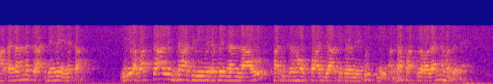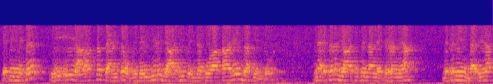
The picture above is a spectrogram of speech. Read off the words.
හටගන්න දෙන්නේ නැතත්. මේ අවස්ථාව විග්‍රහ කිරීමට පෙන්වන්නා වූ පරිග්‍රහ උපාජාති ක්‍රමයකුත් තියෙනවා. නම් පටලවා ගන්න හොඳ නැහැ. ඉතින් මේක ඒ ඒ අවස්ථා තැන්ට ඔබ විදිහට ಜಾති දෙන්නකෝ ආකාරයෙන් දකින්න ඕනේ. නෑ එතන ಜಾති දෙන්නන ක්‍රමයක් මෙතනින් බැරිලා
